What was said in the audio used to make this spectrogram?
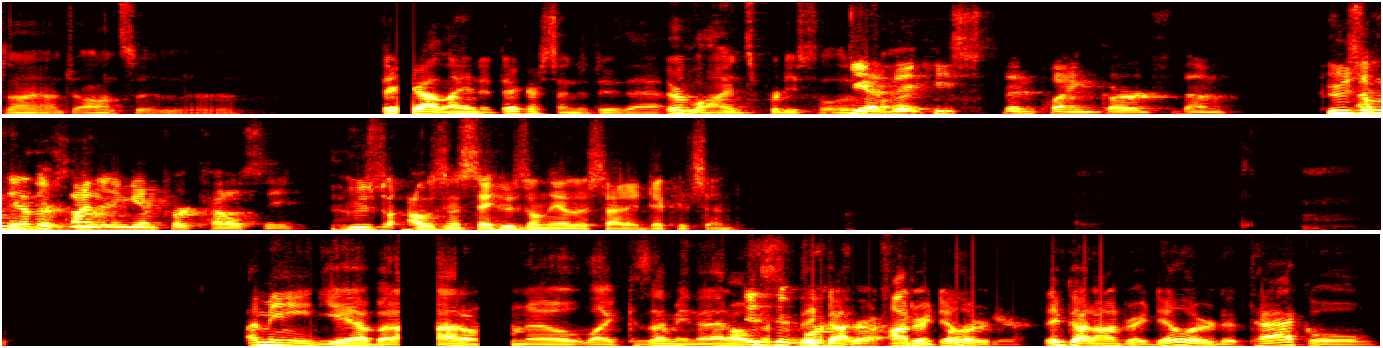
Zion Johnson? Or They got Landon Dickerson to do that. their line's pretty solid. Yeah, they, he's been playing guard for them. who's I on the think other they're side? grooming him for Kelce. Who's I was gonna say who's on the other side of Dickerson? I mean, yeah, but I don't know, like, because I mean that offense, they've got Andre Dillard. here? They've got Andre Dillard at tackle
